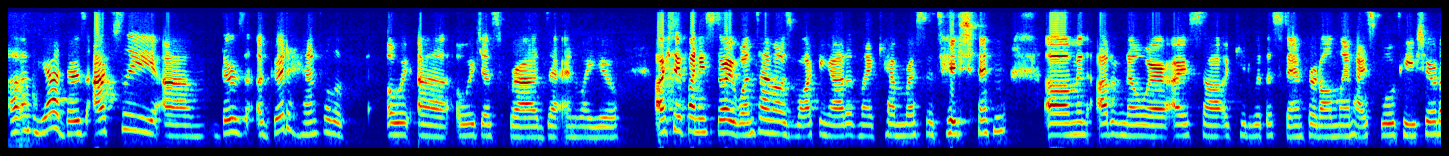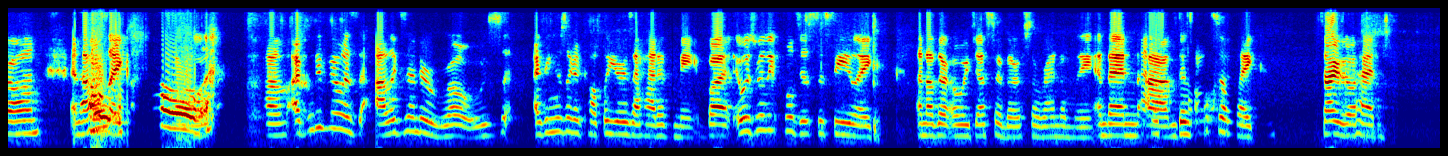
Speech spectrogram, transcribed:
Um, yeah, there's actually um, there's a good handful of o, uh, OHS grads at NYU. Actually, a funny story. One time I was walking out of my chem recitation, um, and out of nowhere I saw a kid with a Stanford Online High School T-shirt on, and I was oh, like, "Oh!" Um, I believe it was Alexander Rose. I think he was like a couple years ahead of me, but it was really cool just to see like another OHSer there so randomly. And then um, there's also like, sorry, go ahead.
